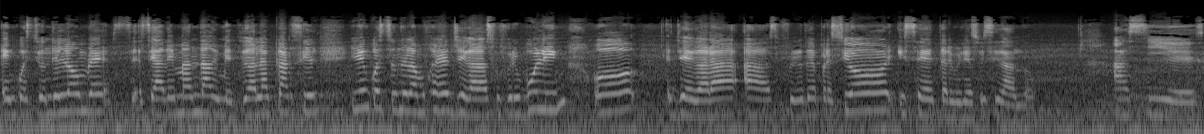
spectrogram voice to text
en cuestión del hombre se, ha demandado y metido a la cárcel y en cuestión de la mujer llegará a sufrir bullying o llegará a sufrir depresión y se termine suicidando. Así es.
